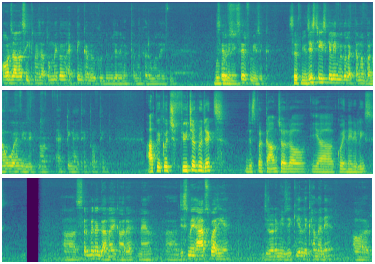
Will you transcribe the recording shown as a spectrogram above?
और ज़्यादा सीखना चाहता हूँ। मेरे को एक्टिंग का बिल्कुल भी मुझे नहीं लगता मैं करूँगा लाइफ में। भी सिर्फ़ नहीं सिर्फ़ म्यूज़िक जिस चीज़ के लिए मेरे को लगता है मैं बना हुआ है music not acting I think don't think आपके कुछ फ्यूचर प्रोजेक्ट्स जिस पर काम चल रहा हो या कोई नई रिलीज़ सर मेरा गाना एक आ रहा है नया जिसमें एप्स पाजी हैं जिन्होंने म्यूज़िक किया लिखा मैंने और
